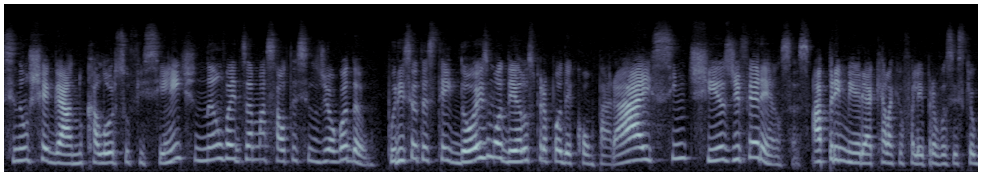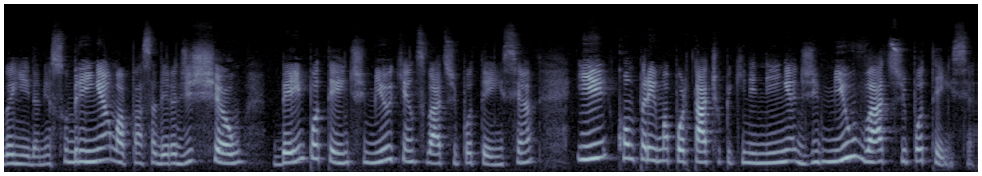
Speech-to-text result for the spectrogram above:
se não chegar no calor suficiente, não vai desamassar o tecido de algodão. Por isso eu testei dois modelos para poder comparar e sentir as diferenças. A primeira é aquela que eu falei para vocês que eu ganhei da minha sobrinha, uma passadeira de chão bem potente, 1500 watts de potência, e comprei uma portátil pequenininha de 1000 watts de potência.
